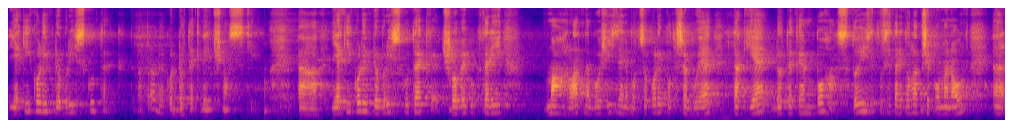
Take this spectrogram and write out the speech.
Jakýkoliv dobrý skutek, opravdu jako dotek věčnosti. A jakýkoliv dobrý skutek člověku, který má hlad nebo žízeň nebo cokoliv potřebuje, tak je dotekem Boha. Stojí za to si tady tohle připomenout. Eh,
